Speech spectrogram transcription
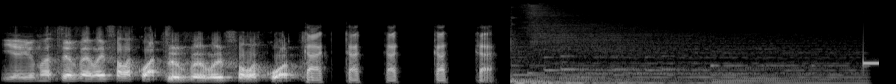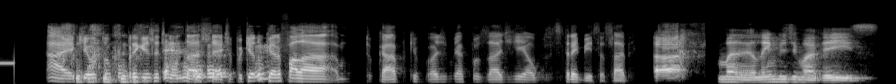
E aí o Natan vai lá e fala 4. Vai lá e fala 4. KKKKK. Ah, é que eu tô com preguiça de contar sete, porque eu não quero falar muito K, porque pode me acusar de alguns extremistas, sabe? Ah. Mano, eu lembro de uma vez.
